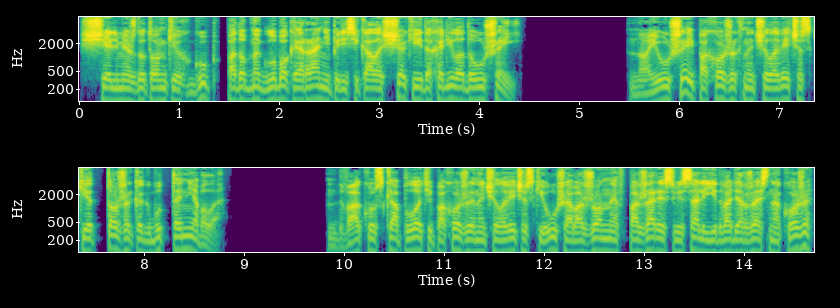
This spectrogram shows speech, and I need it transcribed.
Щель между тонких губ, подобно глубокой ране, пересекала щеки и доходила до ушей. Но и ушей, похожих на человеческие, тоже как будто не было. Два куска плоти, похожие на человеческие уши, обожженные в пожаре, свисали, едва держась на коже,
